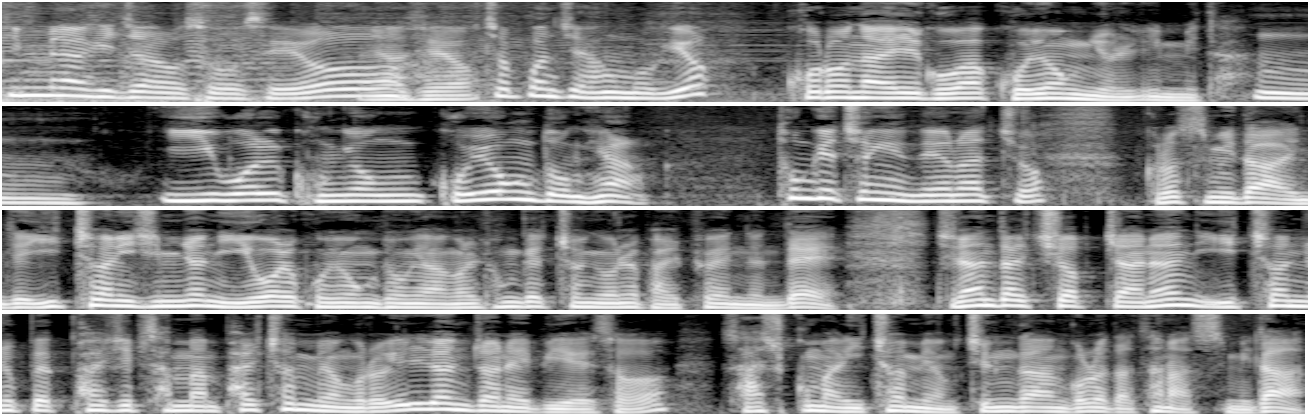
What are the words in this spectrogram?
김민아 기자 어서 오세요. 안녕하세요. 첫 번째 항목이요. 코로나19와 고용률입니다. 음, 2월 공용 고용 동향 통계청이 내놨죠. 그렇습니다. 이제 2020년 2월 고용 동향을 통계청이 오늘 발표했는데 지난달 취업자는 2,683만 8천 명으로 1년 전에 비해서 49만 2천 명 증가한 걸로 나타났습니다.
